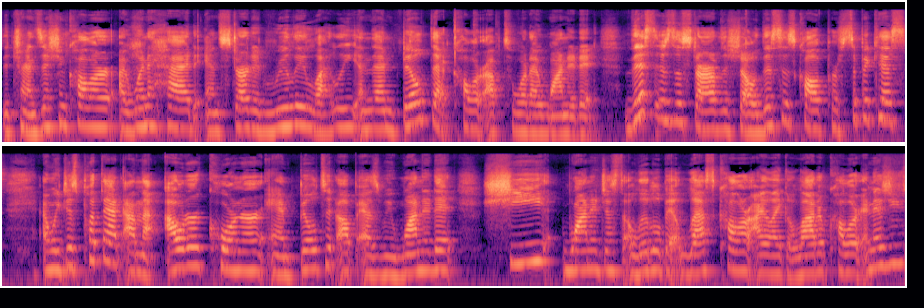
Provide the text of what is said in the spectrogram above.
the transition color. I went ahead and started really lightly and then built that color up to what I wanted it. This is the star of the show. This is called Precipicus and we just put that on the outer corner and built it up as we wanted it. She wanted just a little bit less color. I like a lot of color and as you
